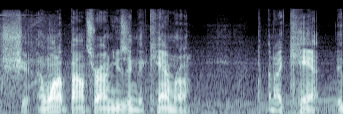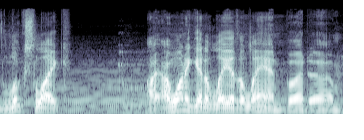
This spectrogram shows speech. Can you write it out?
Shit. I want to bounce around using the camera, and I can't. It looks like I, I want to get a lay of the land, but um,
